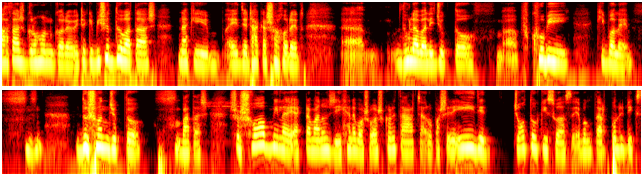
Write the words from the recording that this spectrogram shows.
বাতাস গ্রহণ করে, ওইটা কি বিশুদ্ধ বাতাস নাকি এই যে ঢাকা শহরের ধুলাবালিযুক্ত খুবই কি বলে, দূষণযুক্ত বাতাস। সো সব মিলাই একটা মানুষ যেখানে বসবাস করে তার চারপাশের এই যে যত কিছু আছে এবং তার পলিটিক্স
